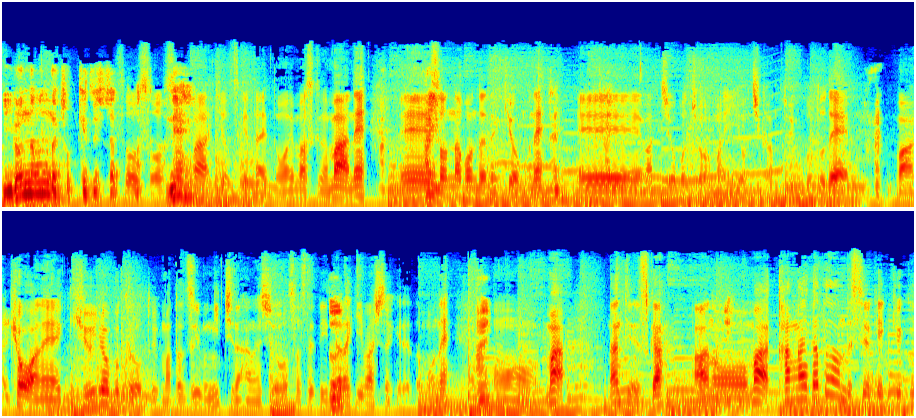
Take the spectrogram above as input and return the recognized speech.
いろんなものが直結しちゃってそうますそうそう。まあ気をつけたいと思いますけど、まあね、えーはい。そんな今度で今日もね、はい。えー、マッチ横丁、まあいいお時間ということで、まあ今日はね、給料袋という、また随分ニッチな話をさせていただきましたけれどもね、はい。うんまあ、なんていうんですか、あのーまあ考え方なんですよ、結局。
